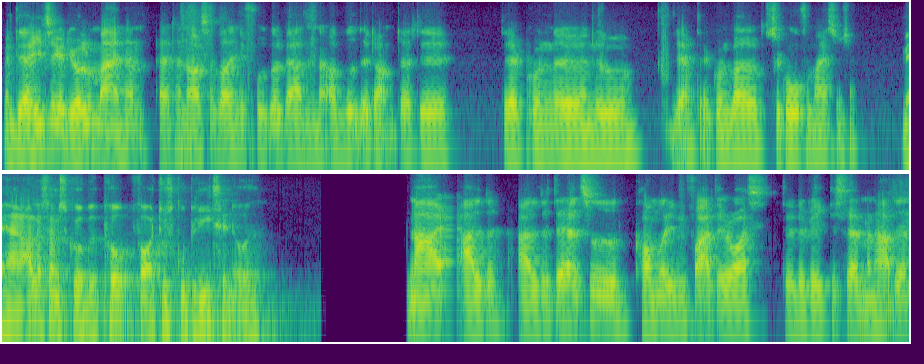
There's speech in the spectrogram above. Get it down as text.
men det har helt sikkert hjulpet mig, at han, at han også har været inde i fodboldverdenen og ved lidt om det, og det, det har kun, øh, nu, ja, det har kun været så gode for mig, synes jeg. Men han har aldrig sådan skubbet på, for at du skulle blive til noget? Nej, aldrig. aldrig. Det er altid kommet indenfra. Det er jo også det, er det vigtigste, at man har den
